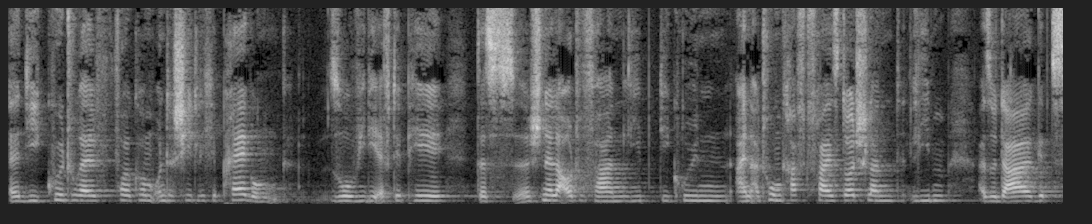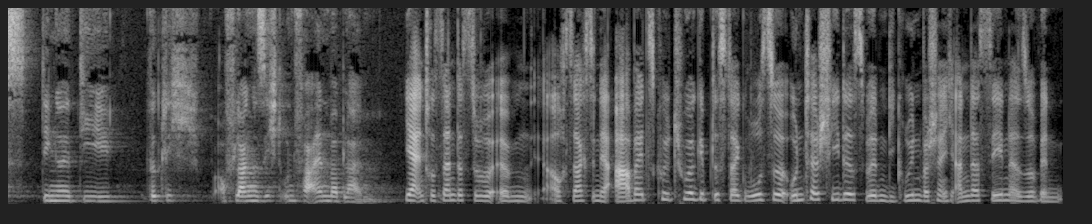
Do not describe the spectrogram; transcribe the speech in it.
äh, die kulturell vollkommen unterschiedliche Prägung. So wie die FDP das äh, schnelle Autofahren liebt, die Grünen ein atomkraftfreies Deutschland lieben. Also da gibt's Dinge, die wirklich auf lange Sicht unvereinbar bleiben. Ja, interessant, dass du ähm, auch sagst, in der Arbeitskultur gibt es da große Unterschiede. Das würden die Grünen wahrscheinlich anders sehen. Also wenn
